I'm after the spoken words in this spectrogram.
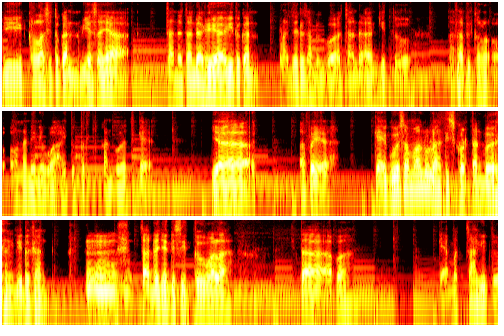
di kelas itu kan biasanya canda-canda ria gitu kan pelajari sambil buat candaan gitu. Nah tapi kalau online ini wah itu tertekan banget. Kayak ya apa ya kayak gue sama lu lah discordan bareng gitu kan Mm-mm. candanya di situ malah kita apa kayak mecah gitu.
